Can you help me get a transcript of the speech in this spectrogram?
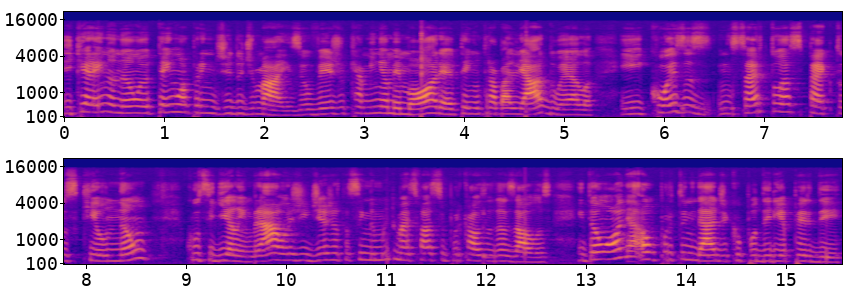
E querendo ou não, eu tenho aprendido demais. Eu vejo que a minha memória, eu tenho trabalhado ela e coisas em certos aspectos que eu não conseguia lembrar, hoje em dia já está sendo muito mais fácil por causa das aulas. Então, olha a oportunidade que eu poderia perder.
